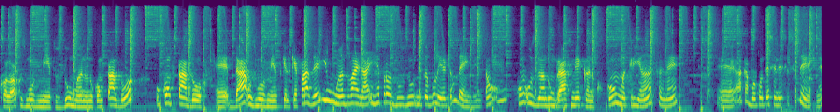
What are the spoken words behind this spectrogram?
coloca os movimentos do humano no computador o computador é, dá os movimentos que ele quer fazer e o humano vai lá e reproduz no, no tabuleiro também. Né? Então, com, usando um braço mecânico com uma criança, né, é, acabou acontecendo esse acidente, né?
